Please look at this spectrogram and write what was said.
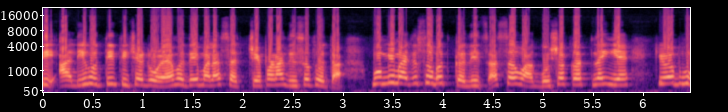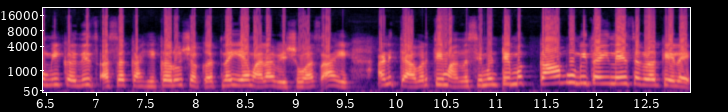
ती आली होती तिच्या डोळ्यामध्ये मला सच्चेपणा दिसत होता. भूमी माझ्यासोबत कधीच असं वागू शकत नाहीये किंवा भूमी कधीच असं काही करू शकत नाहीये मला विश्वास आहे. आणि त्यावरती मानसी म्हणते मग का भूमिताईने हे सगळं केलंय?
